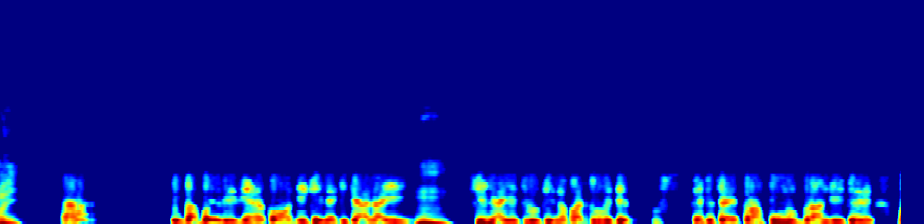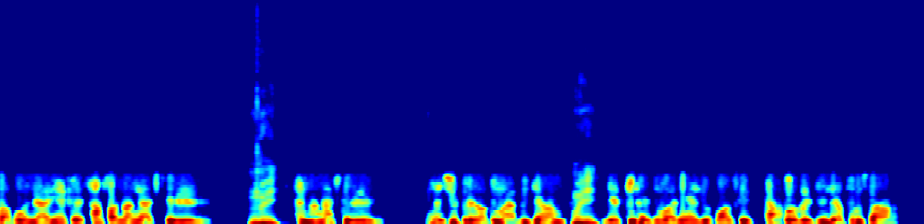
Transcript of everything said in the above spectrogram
Oui. Hein? Si Babo revient, quand on dit qu'il est quitté à l'AE, mm. si l'AE trouve qu'il n'a pas trouvé de que ce ça prend pour nous brandir que Babo n'a rien fait, ça, ça n'engage que Oui. Ça n'engage que Moi, je suis présentement à Abidjan. Oui. Les, tous les Ivoiriens, je pense que 99%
